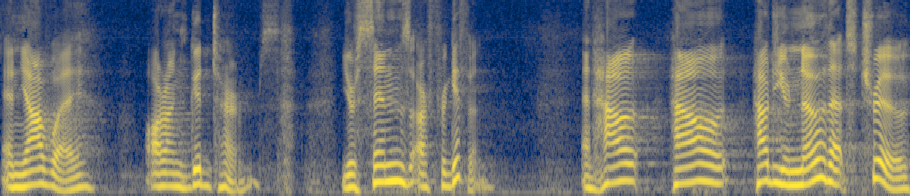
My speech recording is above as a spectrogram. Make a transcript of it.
and Yahweh are on good terms. Your sins are forgiven. And how, how, how do you know that's true?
